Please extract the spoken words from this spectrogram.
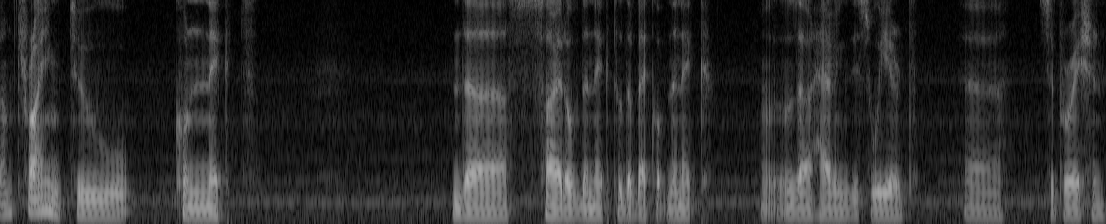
I'm trying to connect the side of the neck to the back of the neck uh, without having this weird uh, separation.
